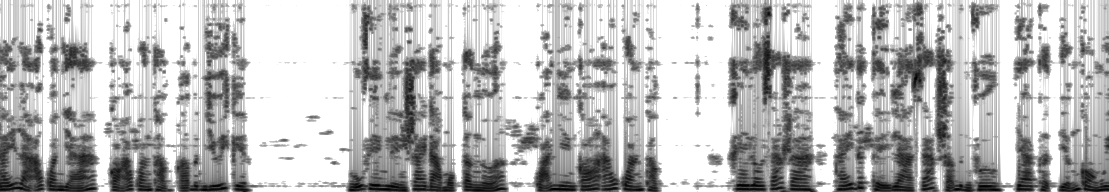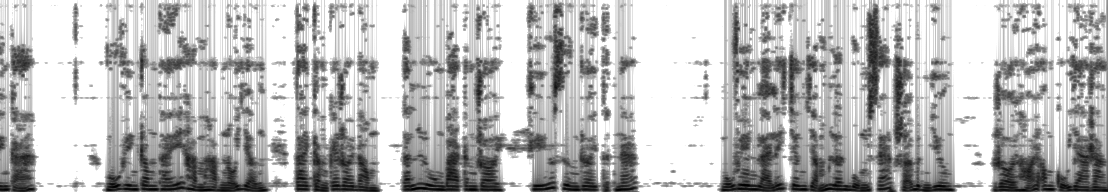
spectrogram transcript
đấy là áo quan giả, còn áo quan thật ở bên dưới kia. Ngũ viên liền sai đào một tầng nữa, quả nhiên có áo quan thật. Khi lôi xác ra, thấy đích thị là xác sở bình vương, da thịt vẫn còn nguyên cả. Ngũ viên trông thấy hầm hầm nổi giận, tay cầm cái roi đồng, đánh luôn ba trăm roi, khiến xương rơi thịt nát. Ngũ viên lại lấy chân dẫm lên bụng xác sở Bình Dương, rồi hỏi ông cụ già rằng,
